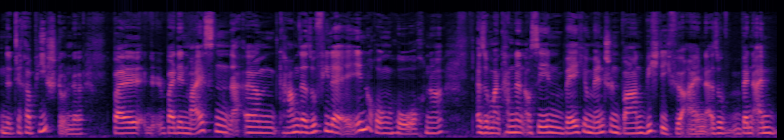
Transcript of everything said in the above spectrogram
eine Therapiestunde, weil bei den meisten ähm, kamen da so viele Erinnerungen hoch, ne? Also man kann dann auch sehen, welche Menschen waren wichtig für einen. Also wenn einem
